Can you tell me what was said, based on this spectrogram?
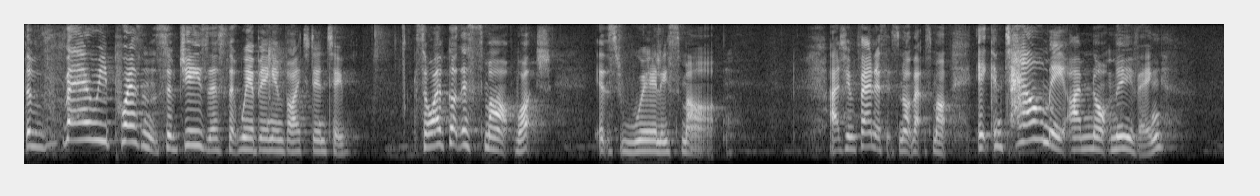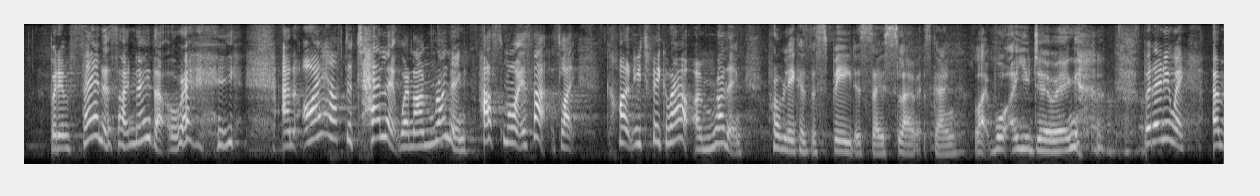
the very presence of Jesus that we're being invited into. So I've got this smartwatch. It's really smart. Actually, in fairness, it's not that smart. It can tell me I'm not moving but in fairness, I know that already. And I have to tell it when I'm running. How smart is that? It's like, can't you figure out I'm running? Probably because the speed is so slow, it's going, like, what are you doing? but anyway, um,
